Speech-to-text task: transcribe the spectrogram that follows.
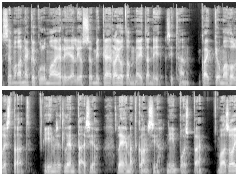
se vaan näkökulma eri. Eli jos se mitkä ei rajoita meitä, niin sittenhän kaikki on mahdollista, että ihmiset lentäisi ja lehmät kansia niin poispäin vaan se on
